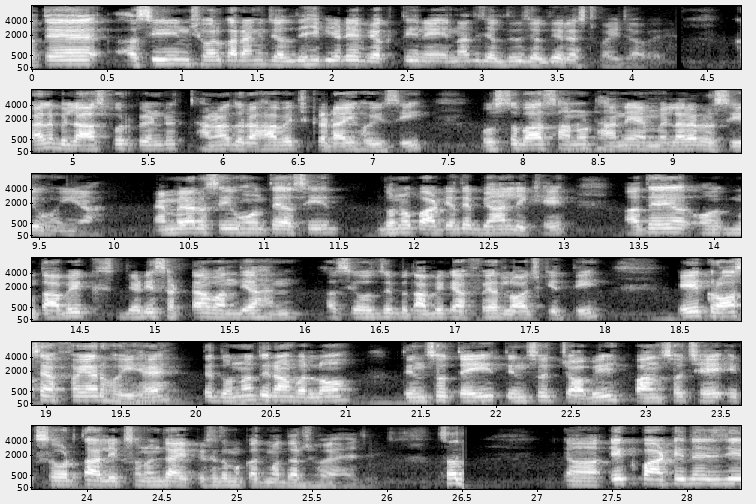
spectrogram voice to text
ਅਤੇ ਅਸੀਂ ਇਨਸ਼ੋਰ ਕਰਾਂਗੇ ਜਲਦੀ ਹੀ ਕਿ ਜਿਹੜੇ ਵਿਅਕਤੀ ਨੇ, ਇਹਨਾਂ ਦੀ ਜਲਦੀ ਤੋਂ ਜਲਦੀ ਅਰੈਸਟ ਪਾਈ ਜਾਵੇ। ਕੱਲ ਬਿਲਾਸਪੁਰ ਪਿੰਡ ਥਾਣਾ ਦੁਰਾਹਾ ਵਿੱਚ ਕਢਾਈ ਹੋਈ ਸੀ। ਉਸ ਤੋਂ ਬਾਅਦ ਸਾਨੂੰ ਥਾਣੇ ਐਮਐਲਆਰ ਰਿਸੀਵ ਹੋਈਆਂ। ਐਮਐਲਆਰ ਰਿਸੀਵ ਹੋਣ ਤੇ ਅਸੀਂ ਦੋਨੋਂ ਪਾਰਟੀਆਂ ਦੇ ਬਿਆਨ ਲਿਖੇ। ਅਤੇ ਮੁਤਾਬਿਕ ਜਿਹੜੀ ਸੱਟਾਂ ਬੰਦੀਆਂ ਹਨ ਅਸੀਂ ਉਸ ਦੇ ਮੁਤਾਬਿਕ ਐਫਆਈਆਰ ਲੌਂਚ ਕੀਤੀ। ਇਹ ਕ੍ਰਾਸ ਐਫਆਈਆਰ ਹੋਈ ਹੈ ਤੇ ਦੋਨੋਂ ਧਿਰਾਂ ਵੱਲੋਂ 323 324 506 148 149 ਆਈਪੀਸੀ ਦਾ ਮੁਕੱਦਮਾ ਦਰਜ ਹੋਇਆ ਹੈ ਜੀ। ਇੱਕ ਪਾਰਟੀ ਨੇ ਜੀ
